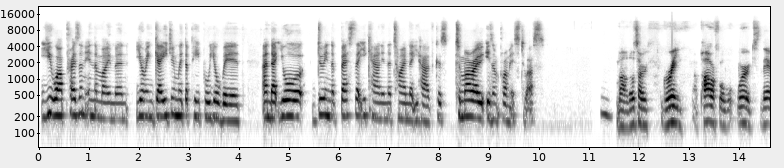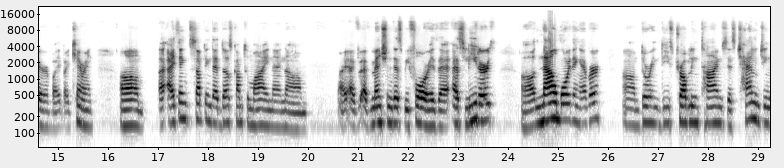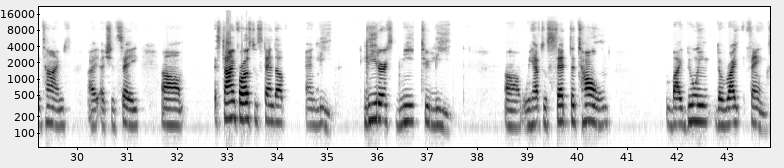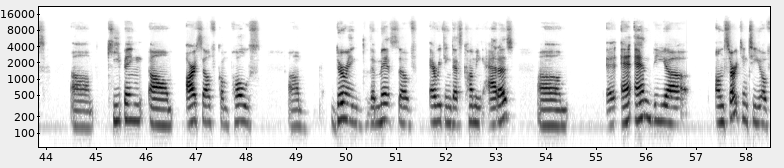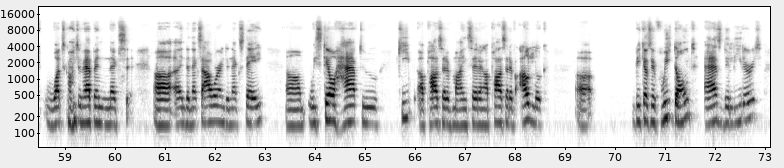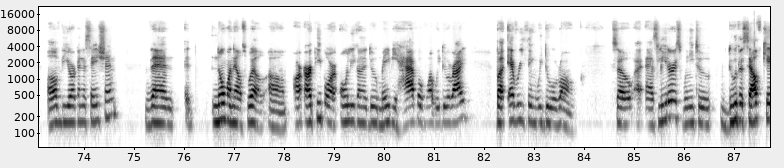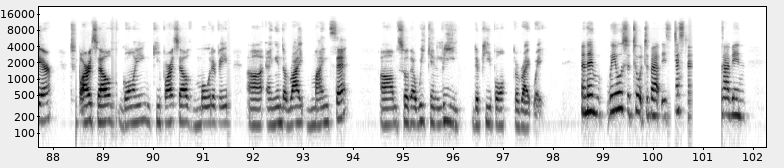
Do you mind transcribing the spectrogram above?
you are present in the moment, you're engaging with the people you're with, and that you're doing the best that you can in the time that you have because tomorrow isn't promised to us. Wow, those are great, uh, powerful words there by, by Karen. Um, I, I, think something that does come to mind, and um, I, have I've mentioned this before, is that as leaders, uh, now more than ever, um, during these troubling times, these challenging times, I, I should say, um, it's time for us to stand up and lead. Leaders need to lead. Uh, we have to set the tone by doing the right things, um, keeping um, ourselves composed, um, during the midst of everything that's coming at us. Um, and, and the uh, uncertainty of what's going to happen next uh, in the next hour and the next day, um, we still have to keep a positive mindset and a positive outlook. Uh, because if we don't, as the leaders of the organization, then it, no one else will. Um, our, our people are only going to do maybe half of what we do right, but everything we do wrong. So, as leaders, we need to do the self care, to keep ourselves going, keep ourselves motivated, uh, and in the right mindset, um, so that we can lead the people the right way. And then we also talked about this having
